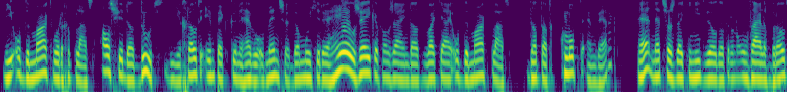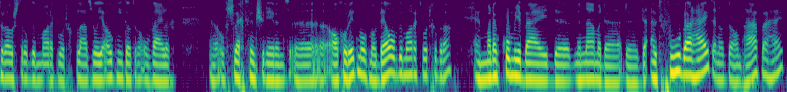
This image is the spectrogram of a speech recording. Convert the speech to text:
die op de markt worden geplaatst. Als je dat doet, die een grote impact kunnen hebben op mensen, dan moet je er heel zeker van zijn dat wat jij op de markt plaatst, dat dat klopt en werkt. Net zoals dat je niet wil dat er een onveilig broodrooster op de markt wordt geplaatst, wil je ook niet dat er een onveilig uh, of slecht functionerend uh, algoritme of model op de markt wordt gebracht. En, maar dan kom je bij de, met name de, de, de uitvoerbaarheid en ook de handhaafbaarheid.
